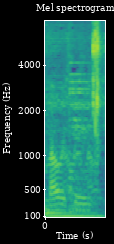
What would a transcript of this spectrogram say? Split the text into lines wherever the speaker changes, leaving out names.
Moses.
